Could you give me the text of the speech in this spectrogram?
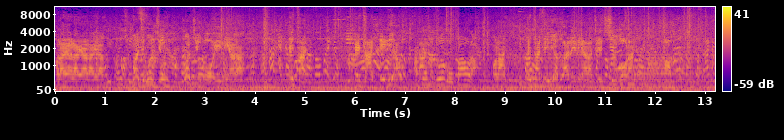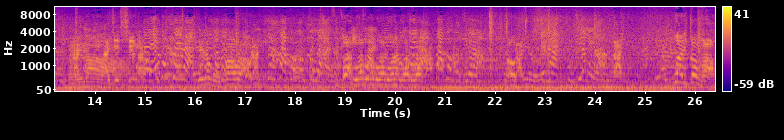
好来啊，来啊，来啊。我只我啦。一摊，一摊下了。啊，今日做五包啦。好来，一摊下了就安尼尔啦。好。来啦。来，一个一千来。这个五包啦。好来。无啊无啊无啊无啊无啊无啊。好来。来，我跟你讲吼，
